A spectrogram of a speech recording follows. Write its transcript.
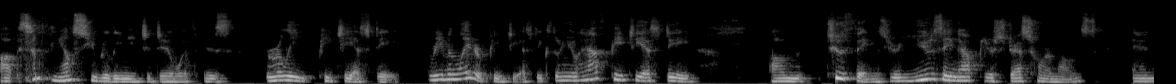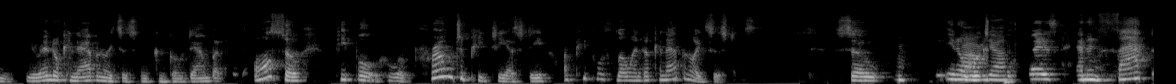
Uh, something else you really need to deal with is early PTSD or even later PTSD. Because when you have PTSD, um, two things you're using up your stress hormones and your endocannabinoid system can go down, but also people who are prone to PTSD are people with low endocannabinoid systems. So, you know, works yeah. both ways. And in fact,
